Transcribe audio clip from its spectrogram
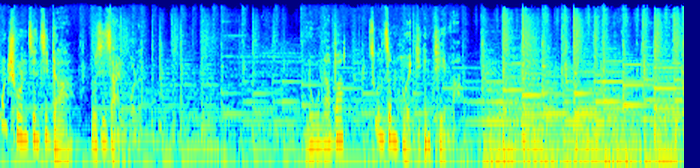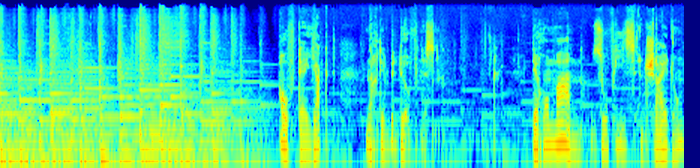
und schon sind Sie da, wo Sie sein wollen. Nun aber zu unserem heutigen Thema. Auf der Jagd nach den Bedürfnissen. Der Roman Sophies Entscheidung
